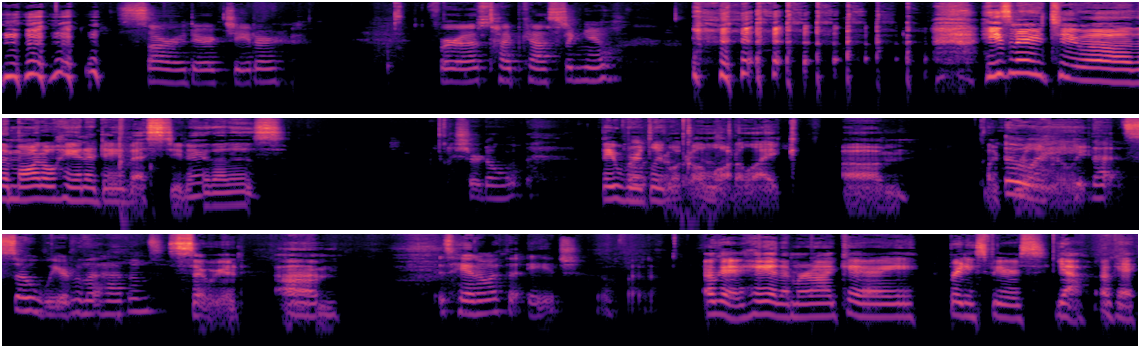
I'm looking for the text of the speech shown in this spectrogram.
Sorry, Derek Jeter, for uh, typecasting you. he's married to uh, the model Hannah Davis. Do you know who that is? I sure don't. They weirdly look a lot alike. Um, like Oh, really, I really, hate that. So weird when that happens. so weird. Um, Is Hannah with the age? I'll find out. okay, Hannah, Mariah Carey, Britney Spears. Yeah, okay,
